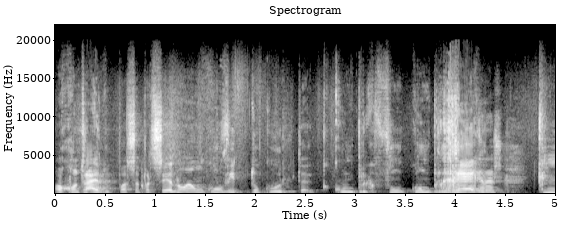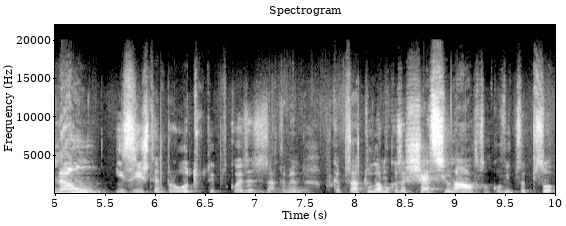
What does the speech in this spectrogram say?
ao contrário do que possa parecer, não é um convite do curta, que cumpre, cumpre regras que não existem para outro tipo de coisas, exatamente, porque apesar de tudo é uma coisa excepcional, são convites a pessoa.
